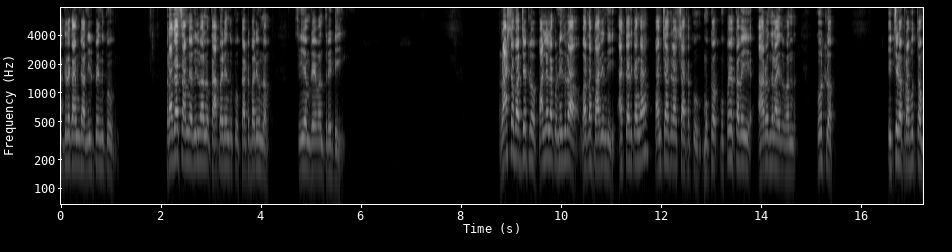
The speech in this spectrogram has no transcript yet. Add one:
అగ్రగామిగా నిలిపేందుకు ప్రజాస్వామ్య విలువలను కాపాడేందుకు కట్టుబడి ఉన్నాం. సీఎం రేవంత్ రెడ్డి. రాష్ట్ర బడ్జెట్లో పల్లెలకు నిధుల వరద పారింది. అత్యధికంగా పంచాయతీరాజ్ శాఖకు ముక్క ముప్పై ఒక్క వెయ్యి ఆరు వందల ఐదు వంద కోట్లు ఇచ్చిన ప్రభుత్వం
